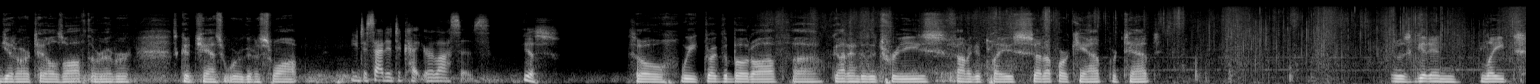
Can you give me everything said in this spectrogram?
get our tails off the river, it's a good chance that we were going to swamp. You decided to cut your losses. Yes. So we drug the boat off, uh, got into the trees, found a good place, set up our camp or tent. It was getting late,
